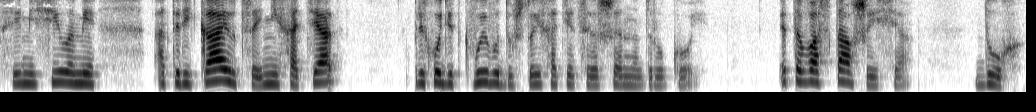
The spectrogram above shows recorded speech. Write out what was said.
всеми силами отрекаются и не хотят, приходят к выводу, что их отец совершенно другой. Это восставшийся дух,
